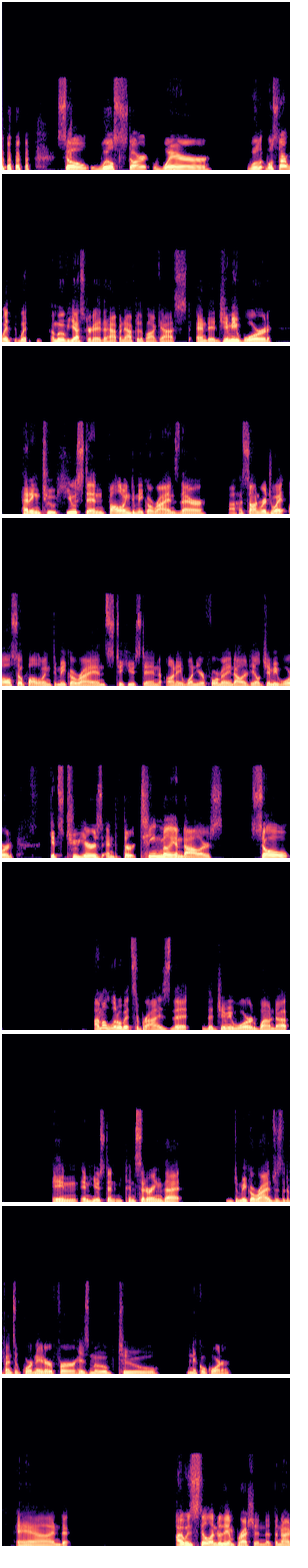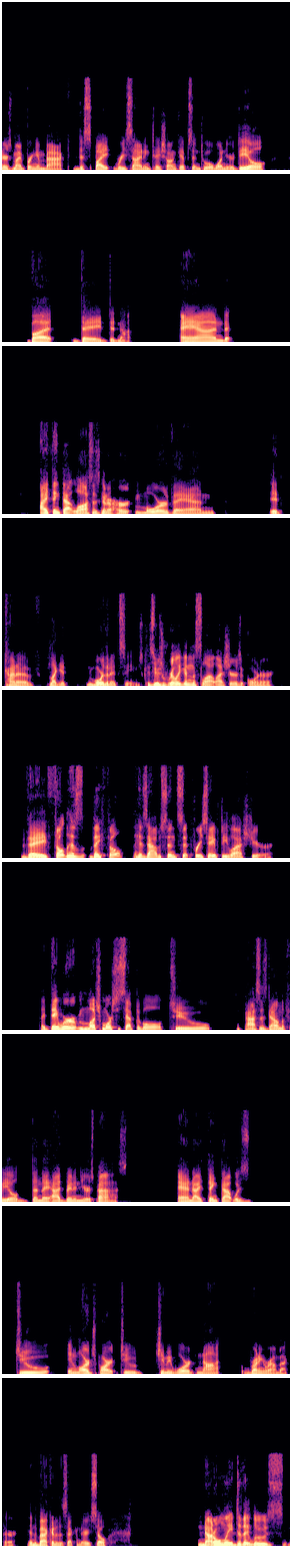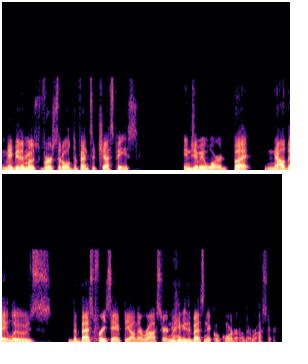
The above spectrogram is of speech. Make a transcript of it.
so we'll start where we'll we'll start with with a move yesterday that happened after the podcast ended. Jimmy Ward heading to Houston, following DeMeco Ryans there. Uh, Hassan Ridgeway also following DeMeco Ryans to Houston on a one year, $4 million deal. Jimmy Ward gets two years and $13 million. So I'm a little bit surprised that that Jimmy Ward wound up in in Houston, considering that DeMeco Ryans was the defensive coordinator for his move to nickel corner. And I was still under the impression that the Niners might bring him back despite re-signing Tashaun Gipson to a one-year deal, but they did not. And I think that loss is going to hurt more than it kind of like it more than it seems because he was really good in the slot last year as a corner. They felt his they felt his absence at free safety last year. Like they were much more susceptible to passes down the field than they had been in years past. And I think that was due in large part to Jimmy Ward not running around back there in the back end of the secondary. So not only do they lose maybe their most versatile defensive chess piece in Jimmy Ward, but now they lose the best free safety on their roster and maybe the best nickel corner on their roster.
